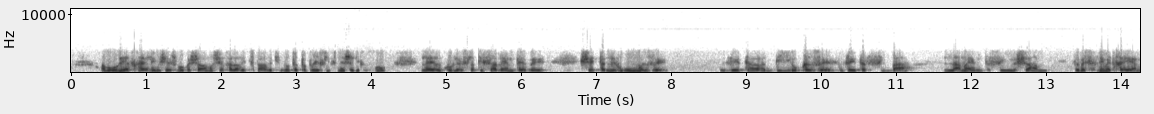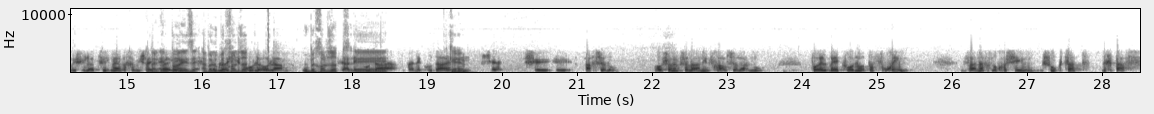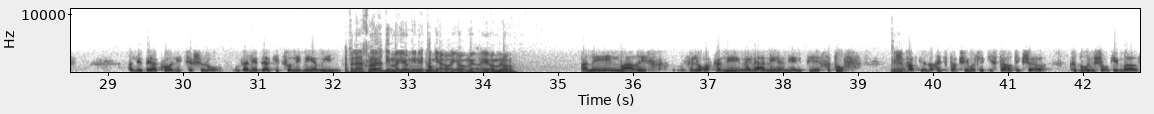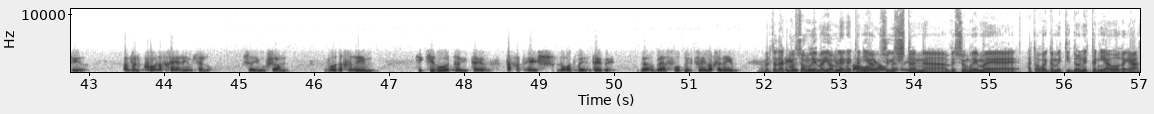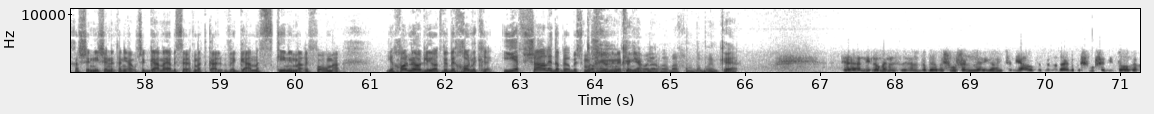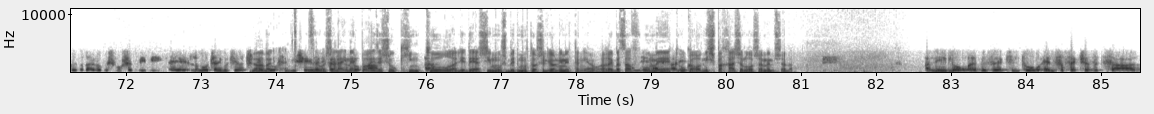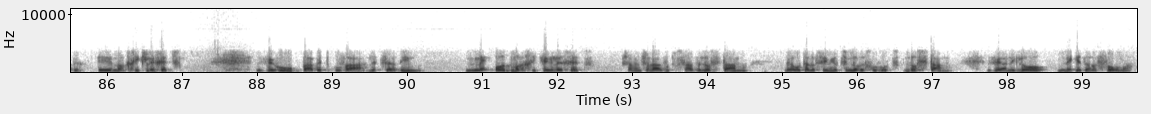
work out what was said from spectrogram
אמרו לי החיילים שישבו בשארם א-שייח על הרצפה וקיבלו את התדריך לפני שנכנסו להרקולס, לטיסה לאנטבה, שאת הנאום הזה ואת הדיוק הזה ואת הסיבה למה הם טסים לשם ומסכנים את חייהם בשביל להציל 105 ישראלים, אבל הם לא ישכחו לעולם. ובכל זאת... והנקודה, אה... והנקודה כן. היא שאח שלו, ראש הממשלה הנבחר שלנו, פועל בעקרונות הפוכים, ואנחנו חשים שהוא קצת נחטף. על ידי הקואליציה שלו ועל ידי הקיצונים מימין. אבל אנחנו לא יודעים מה יוני נתניהו היה אומר היום, לא? אני מעריך, ולא רק אני, מילא אני, אני הייתי חטוף. כן. שכבתי על הרצפה כשאמא שלי כיסתה אותי כשהכדורים שורקים באוויר. אבל כל החיילים שלו שהיו שם, ועוד אחרים, הכירו אותו היטב, תחת אש, לא רק באנטבה, בהרבה עשרות מבצעים אחרים. אבל אתה יודע, כמו שאומרים היום לנתניהו שהוא השתנה, ושאומרים, אה, אתה רואה גם את עידו נתניהו הרי, האח השני של נתניהו, שגם היה בסרט מטכ"ל וגם מסכים עם הרפורמה, יכול מאוד להיות, ובכל מקרה, אי אפשר לדבר בשמו של יוני אוקיי, נתניהו היום. אנחנו מדברים, כן. תראה, אני לא מנסה לדבר בשמו של יוני נתניהו, ובוודאי לא בשמו של עידו, ובוודאי לא בשמו של ביבי. אה, למרות שאני מכיר את לא, שניהם באופן אישי. זהו, השאלה אם אין פה איזשהו קינטור על ידי השימוש בדמותו של יוני נתניהו. הרי בסוף הוא מת, הוא קרוב משפחה של ראש הממשלה. אני לא רואה בזה קינטור, אין ספק שזה צעד אה, מרחיק לכת, והוא בא בתגובה לצעדים מאוד מרחיקי לכת שהממשלה הזאת עושה, ולא סתם מאות אלפים יוצאים לרחובות. לא סתם. ואני לא נגד הרפורמה.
